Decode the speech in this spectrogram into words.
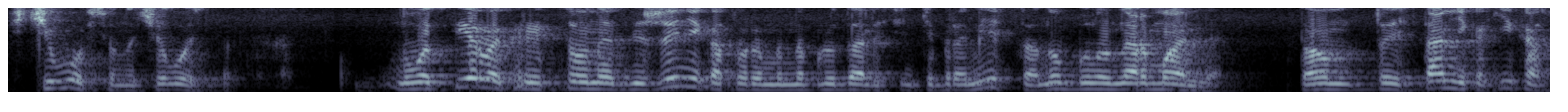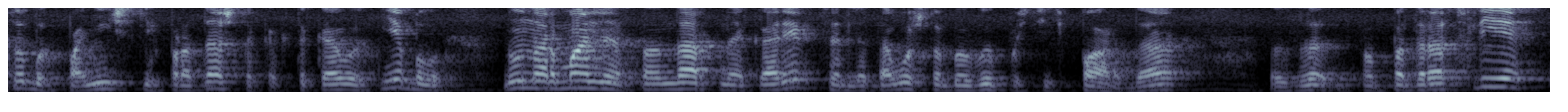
с чего все началось-то? Ну вот первое коррекционное движение, которое мы наблюдали с сентября месяца, оно было нормальное. Там, то есть там никаких особых панических продаж -то как таковых не было. Ну, нормальная стандартная коррекция для того, чтобы выпустить пар. Да? Подросли,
